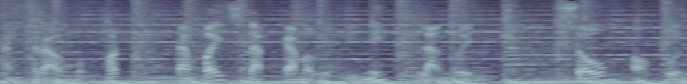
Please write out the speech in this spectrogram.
ខាងក្រោមបំផុតដើម្បីស្ដាប់កម្មវិធីនេះឡើងវិញសូមអរគុណ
